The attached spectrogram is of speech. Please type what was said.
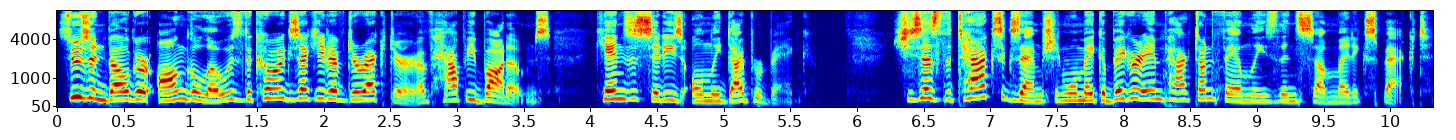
Susan Belger Ongolo is the co executive director of Happy Bottoms, Kansas City's only diaper bank. She says the tax exemption will make a bigger impact on families than some might expect.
